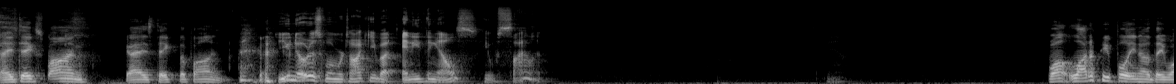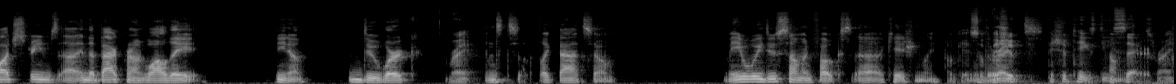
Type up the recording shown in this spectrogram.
knight takes pawn. Guys, take the pawn. You notice when we're talking about anything else, he was silent. Yeah. Well, a lot of people, you know, they watch streams uh, in the background while they, you know, do work Right. and stuff like that. So maybe we do summon folks uh, occasionally. Okay. So the bishop right bishop takes d6, right?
